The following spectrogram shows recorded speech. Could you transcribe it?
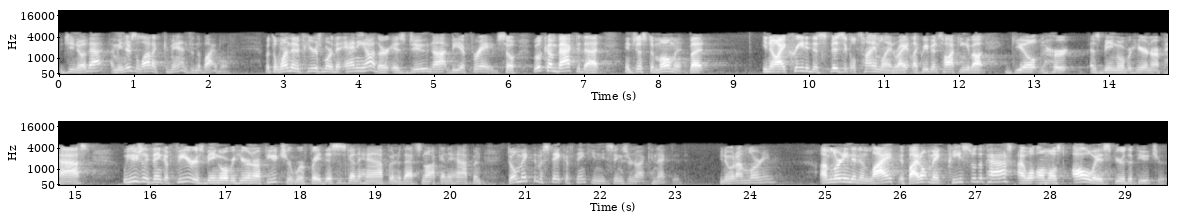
Did you know that? I mean, there's a lot of commands in the Bible. But the one that appears more than any other is do not be afraid. So we'll come back to that in just a moment. But, you know, I created this physical timeline, right? Like we've been talking about guilt and hurt as being over here in our past. We usually think of fear as being over here in our future. We're afraid this is going to happen or that's not going to happen. Don't make the mistake of thinking these things are not connected. You know what I'm learning? I'm learning that in life, if I don't make peace with the past, I will almost always fear the future.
